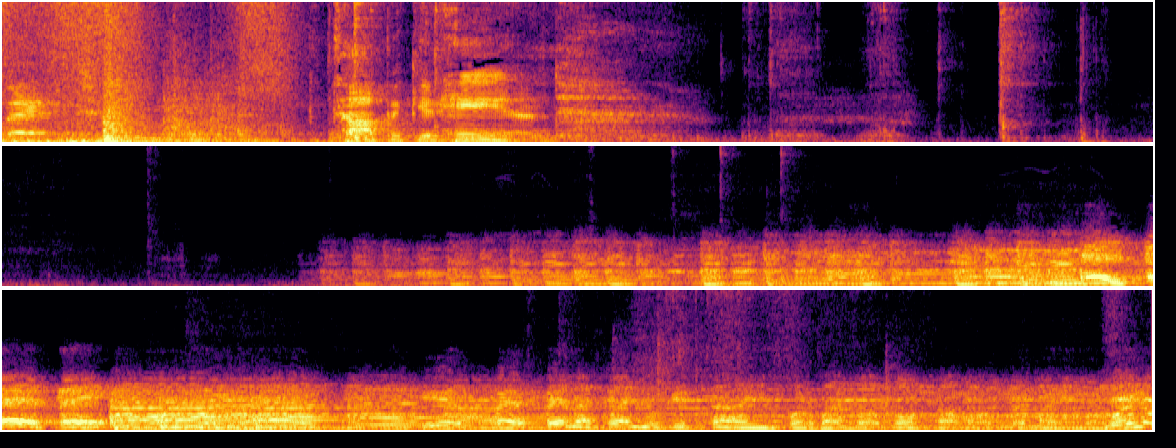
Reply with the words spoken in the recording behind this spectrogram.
back to topic at hand. Lacayo que está informando. ¿Cómo estamos, Pepe? Bueno,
